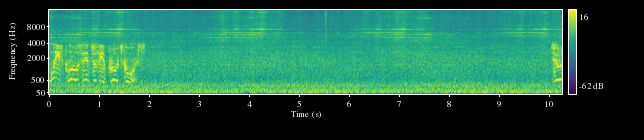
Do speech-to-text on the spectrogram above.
Please close into the approach course. Your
